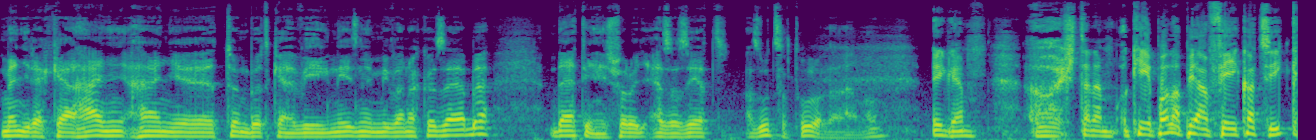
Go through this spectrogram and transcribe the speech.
mennyire kell, hány, hány tömböt kell végignézni, mi van a közelbe, de tény is valahogy ez azért az utca túloldalán van. Igen. Ó, Istenem, a kép alapján fék a cikk.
